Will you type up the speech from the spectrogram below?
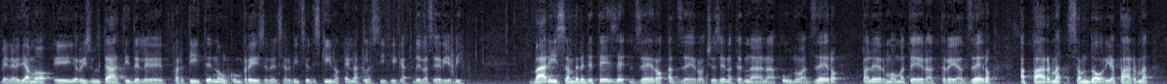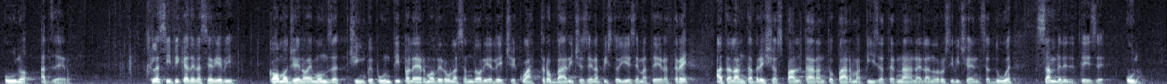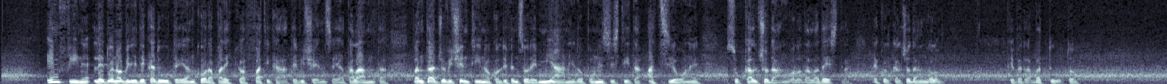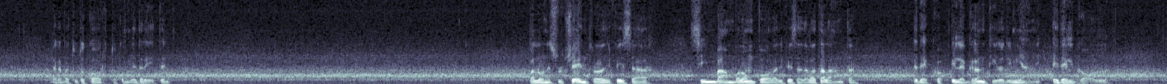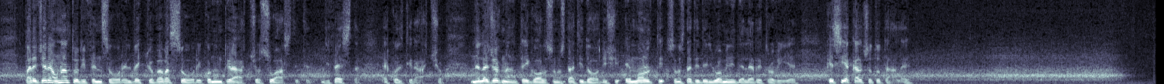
Bene, vediamo i risultati delle partite non comprese nel servizio di Schino e la classifica della Serie B. Bari San Benedettese 0 a 0, Cesena Ternana 1 a 0, Palermo Matera 3 a 0, a Parma Sampdoria Parma 1 a 0. Classifica della Serie B. Como Genoa e Monza 5 punti, Palermo Verona Sandoria Lecce 4, Bari Cesena Pistoiese Matera 3, Atalanta Brescia Spal Taranto Parma Pisa Ternana e Lanorossi Vicenza 2, San Benedettese 1. Infine le due nobili decadute e ancora parecchio affaticate Vicenza e Atalanta. Vantaggio vicentino col difensore Miani dopo un'insistita azione su calcio d'angolo dalla destra. Ecco il calcio d'angolo che verrà battuto era battuto corto come vedrete pallone sul centro la difesa si imbambola un po' la difesa dell'Atalanta ed ecco il gran tiro di Miani ed è il gol pareggerà un altro difensore, il vecchio Vavassori, con un tiraccio su Astit di festa. Ecco il tiraccio. Nella giornata i gol sono stati 12 e molti sono stati degli uomini delle retrovie. Che sia calcio totale,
